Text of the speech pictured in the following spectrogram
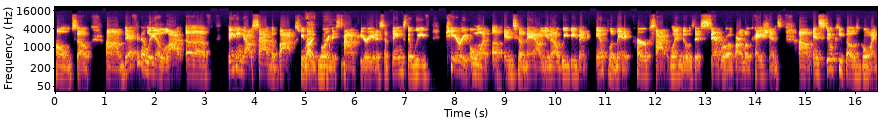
home. So um, definitely a lot of thinking outside the box, you know, right. during this time period, and some things that we've carried on up until now. You know, we've even implemented curbside windows at several of our locations, um, and still keep those going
